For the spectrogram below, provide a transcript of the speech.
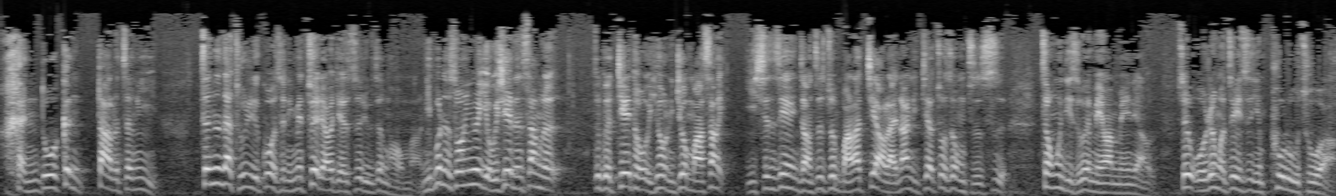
很多更大的争议。真正在处理的过程里面，最了解的是刘正宏嘛。你不能说因为有一些人上了这个街头以后，你就马上以县市院长之尊把他叫来，那你就要做这种指示，这种问题只会没完没了。所以我认为这件事情暴露出啊。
